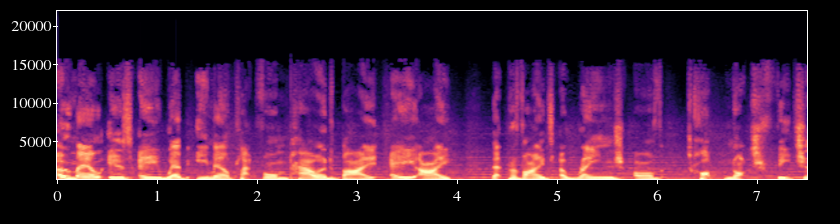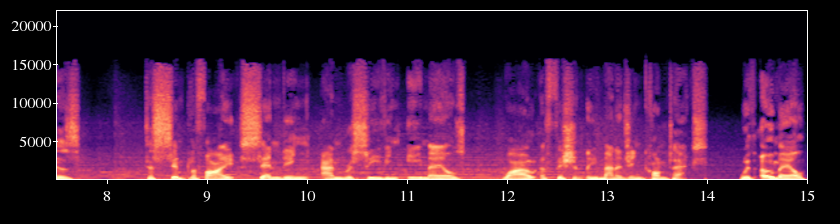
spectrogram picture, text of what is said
Omail is a web email platform powered by AI that provides a range of top notch features to simplify sending and receiving emails while efficiently managing contacts. With Omail,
